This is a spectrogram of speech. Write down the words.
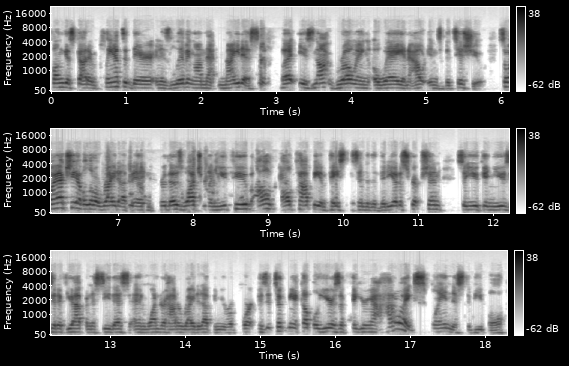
fungus got implanted there and is living on that nidus, but is not growing away and out into the tissue. So I actually have a little write-up, and for those watching on YouTube, I'll, I'll copy and paste this into the video description so you can use it if you happen to see this and wonder how to write it up in your report, because it took me a couple years of figuring out how do I explain this to people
